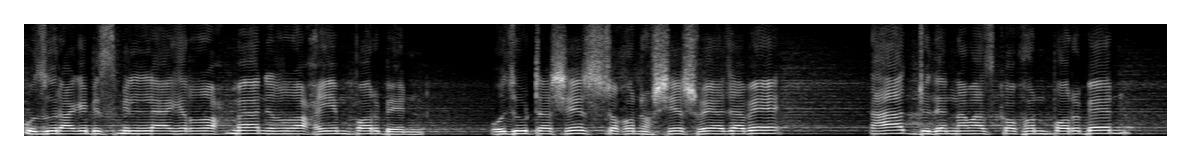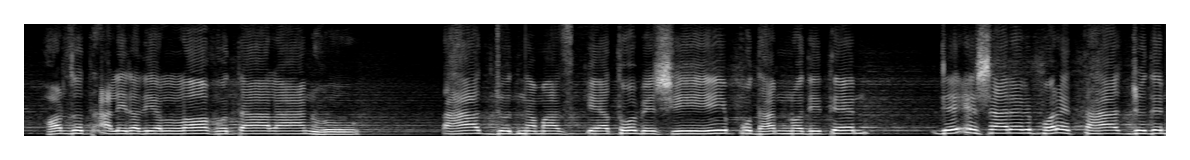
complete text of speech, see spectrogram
উজুর আগে বিসমিল্লাহ রহমান রহিম পড়বেন। উজুটা শেষ, যখন শেষ হয়ে যাবে, তাহাজ্জুদের নামাজ কখন পড়বেন? হরজত আলী রাদি আল্লাহ তালানহু তাহাজ্জুদ নামাজকে এত বেশি প্রাধান্য দিতেন যে এশারের পরে তাহাজ্জুদের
